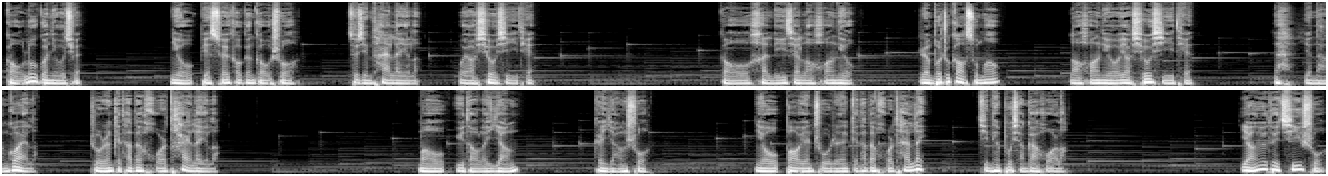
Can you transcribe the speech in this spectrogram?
狗路过牛圈，牛便随口跟狗说：“最近太累了，我要休息一天。”狗很理解老黄牛，忍不住告诉猫：“老黄牛要休息一天。”哎，也难怪了，主人给他的活太累了。猫遇到了羊，跟羊说：“牛抱怨主人给他的活太累，今天不想干活了。”羊又对鸡说：“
